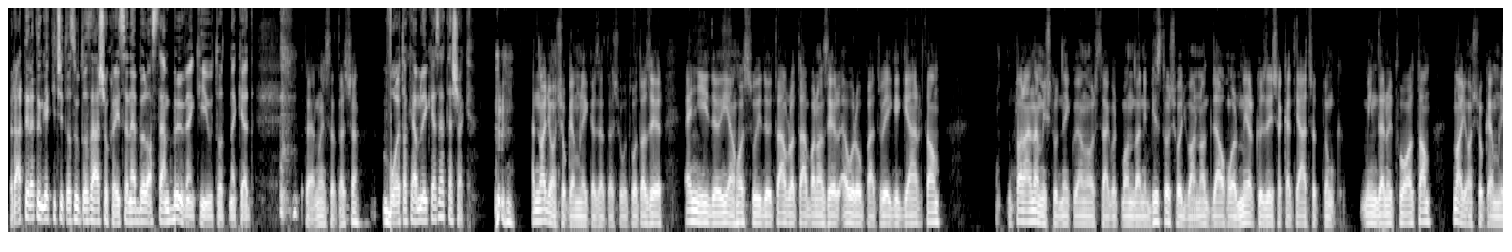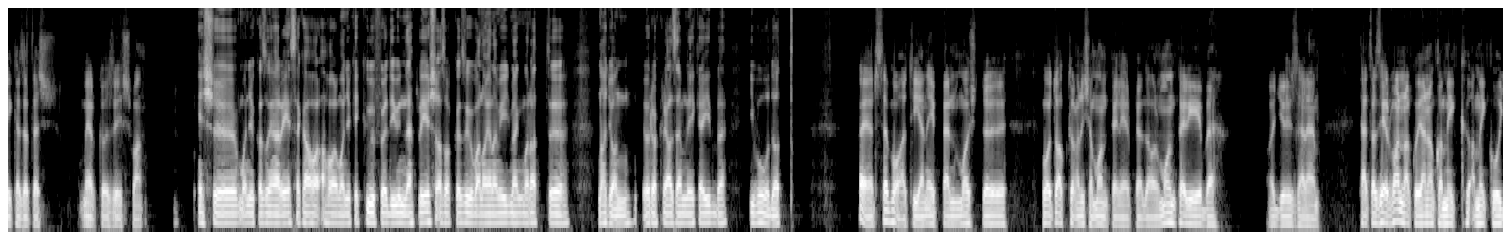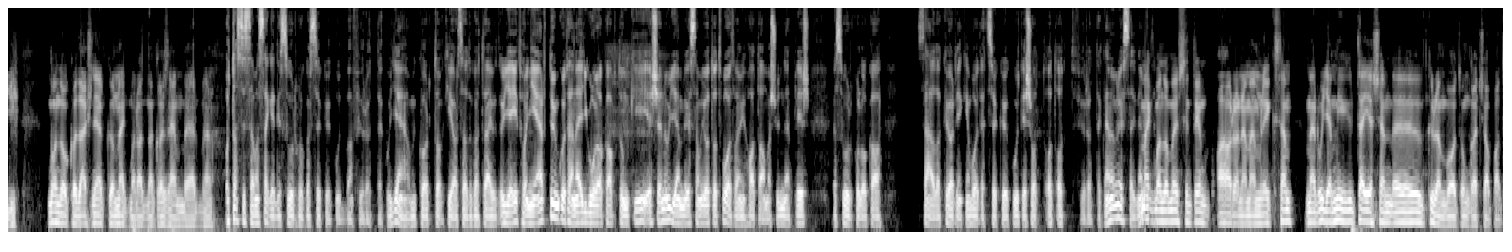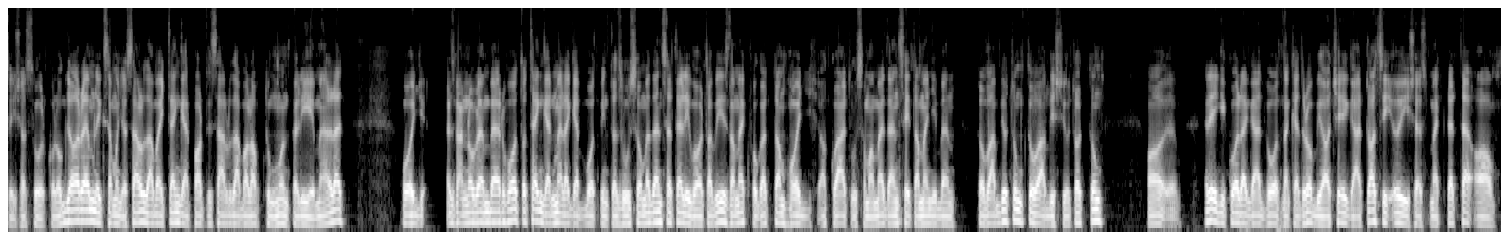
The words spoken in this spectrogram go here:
Rátérhetünk egy kicsit az utazásokra, hiszen ebből aztán bőven kijutott neked. Természetesen. Voltak emlékezetesek? Hát nagyon sok emlékezetes út volt. Azért ennyi idő, ilyen hosszú idő távlatában azért Európát végigjártam. Talán nem is tudnék olyan országot mondani. Biztos, hogy vannak, de ahol mérkőzéseket játszottunk, mindenütt voltam. Nagyon sok emlékezetes mérkőzés van és mondjuk az olyan részek, ahol, ahol mondjuk egy külföldi ünneplés, azok közül van olyan, ami így megmaradt nagyon örökre az emlékeidbe ivódott. Persze, volt ilyen éppen most volt aktuális a Montpellier például Montpellierbe a győzelem. Tehát azért vannak olyanok, amik, amik úgy gondolkodás nélkül megmaradnak az emberben. Ott azt hiszem a szegedi szurkolók a szökőkútban fürödtek, ugye? Amikor kiarcatokat rájött. Ugye itthon nyertünk, utána egy góla kaptunk ki, és én úgy emlékszem, hogy ott, ott volt valami hatalmas ünneplés, a szurkolók a szálloda környékén volt egy szökőkút, és ott, ott, ott fürödtek. Nem emlékszel? Nem Megmondom őszintén, arra nem emlékszem, mert ugye mi teljesen ö, külön voltunk a csapat és a szurkolók, de arra emlékszem, hogy a szállodában, egy tengerparti szállodában laktunk Montpellier mellett, hogy ez már november volt, a tenger melegebb volt, mint az úszómedence, teli volt a víz, de megfogadtam, hogy akkor átúszom a medencét, amennyiben tovább jutunk, tovább is jutottunk. A régi kollégád volt neked, Robi, a Cségát, Laci, ő is ezt megtette, a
